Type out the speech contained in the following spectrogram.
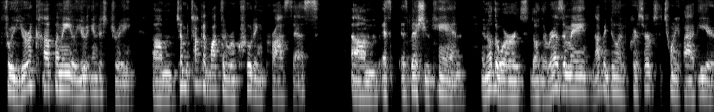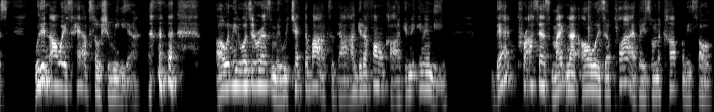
for your company or your industry, um, tell me talk about the recruiting process um, as, as best you can. In other words, though the resume, I've been doing career services 25 years, we didn't always have social media. All we needed was a resume. We checked the box. I'll get a phone call, I'll get an interview. That process might not always apply based on the company. So,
